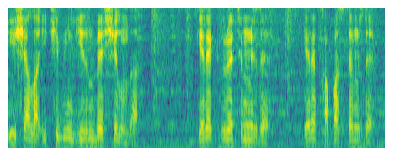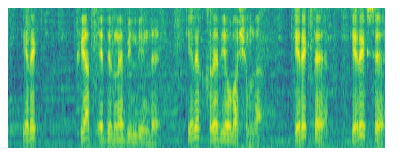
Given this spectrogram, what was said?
İnşallah 2025 yılında gerek üretimimizde, gerek kapasitemizde, gerek fiyat edinilebildiğinde, gerek krediye ulaşımda, gerek de gerekse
